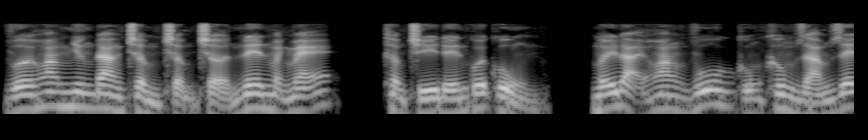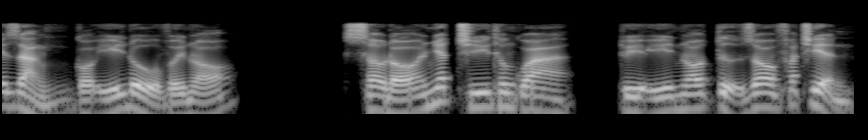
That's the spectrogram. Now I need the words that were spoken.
vừa hoang nhưng đang chậm chậm trở nên mạnh mẽ thậm chí đến cuối cùng mấy đại hoang vũ cũng không dám dễ dàng có ý đồ với nó sau đó nhất trí thông qua tùy ý nó tự do phát triển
